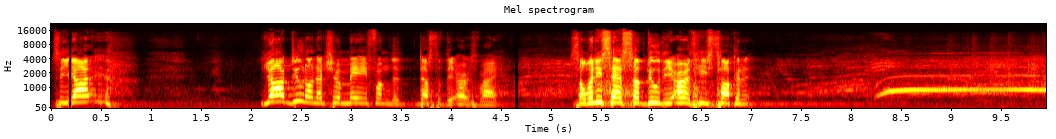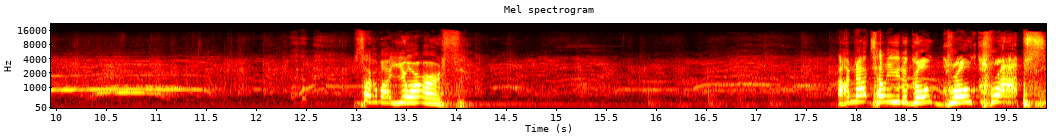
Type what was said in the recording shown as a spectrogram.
See, y'all Y'all do know that you're made from the dust of the earth, right? So when he says subdue the earth, he's talking. He's talking about your earth. I'm not telling you to go grow crops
